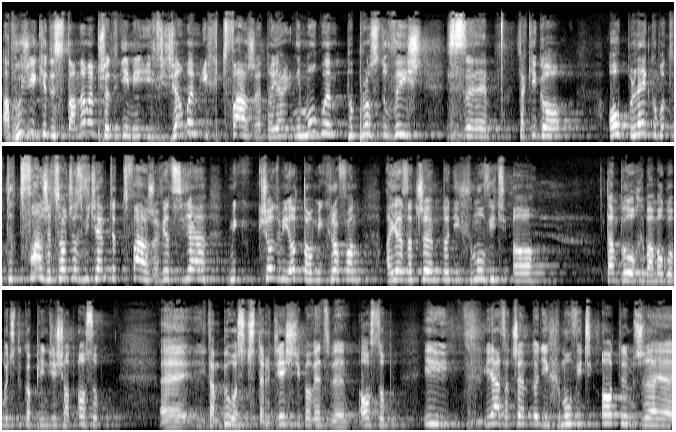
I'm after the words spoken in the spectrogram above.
A później, kiedy stanąłem przed nimi i widziałem ich twarze, to ja nie mogłem po prostu wyjść z e, takiego obleku, bo te, te, twarze, cały czas widziałem te twarze, więc ja, mi, ksiądz mi oddał mikrofon, a ja zacząłem do nich mówić o, tam było chyba, mogło być tylko 50 osób, e, i tam było z 40 powiedzmy osób i ja zacząłem do nich mówić o tym, że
